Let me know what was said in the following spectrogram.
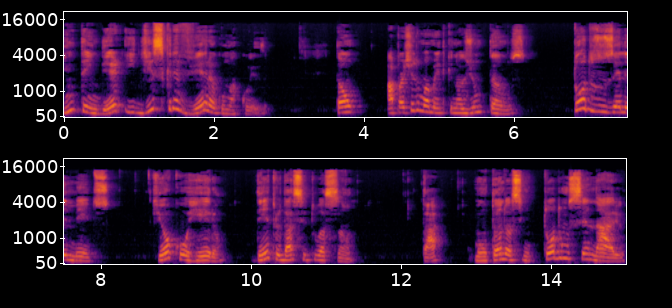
entender e descrever alguma coisa. Então, a partir do momento que nós juntamos todos os elementos que ocorreram dentro da situação, tá? Montando assim todo um cenário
